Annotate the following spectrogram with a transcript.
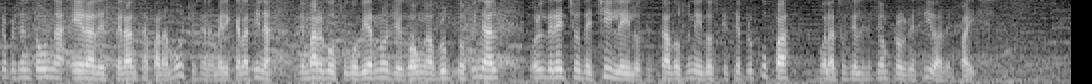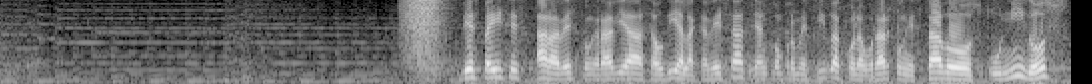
representó una era de esperanza para muchos en América Latina. Sin embargo, su gobierno llegó a un abrupto final por el derecho de Chile y los Estados Unidos que se preocupa por la socialización progresiva del país. Diez países árabes con Arabia Saudí a la cabeza se han comprometido a colaborar con Estados Unidos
